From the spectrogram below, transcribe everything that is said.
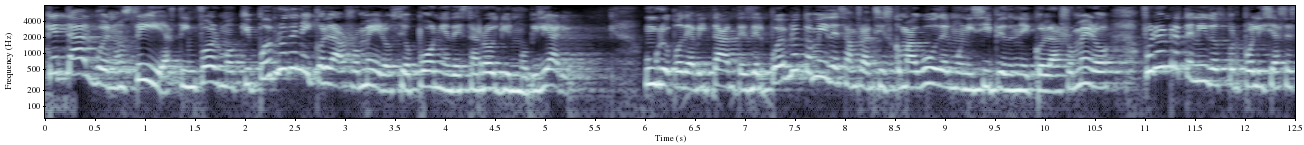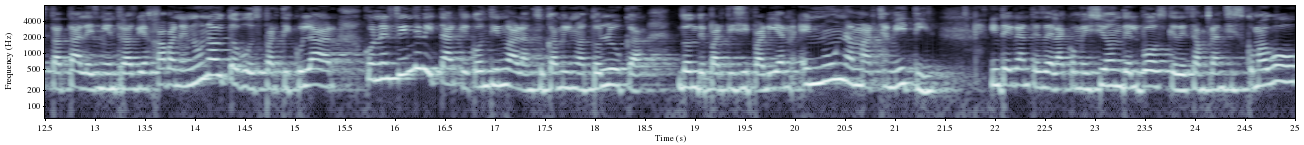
¿Qué tal? Buenos días. Te informo que pueblo de Nicolás Romero se opone a desarrollo inmobiliario. Un grupo de habitantes del pueblo Tomí de San Francisco Magú del municipio de Nicolás Romero fueron retenidos por policías estatales mientras viajaban en un autobús particular con el fin de evitar que continuaran su camino a Toluca, donde participarían en una marcha mitin. Integrantes de la Comisión del Bosque de San Francisco Magú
